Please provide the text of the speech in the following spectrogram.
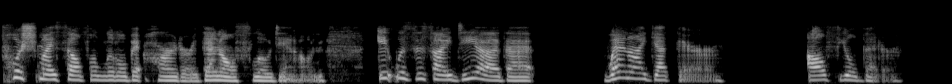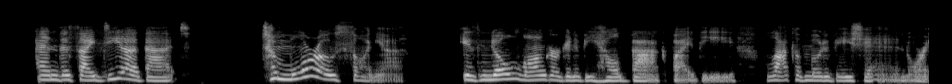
push myself a little bit harder, then I'll slow down. It was this idea that when I get there, I'll feel better. And this idea that tomorrow's Sonia is no longer going to be held back by the lack of motivation or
